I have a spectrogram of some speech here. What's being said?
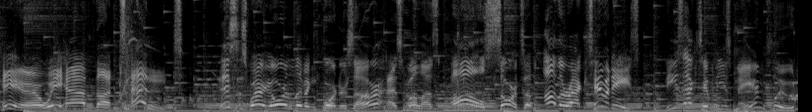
Here we have the tent. This is where your living quarters are, as well as all sorts of other activities. These activities may include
